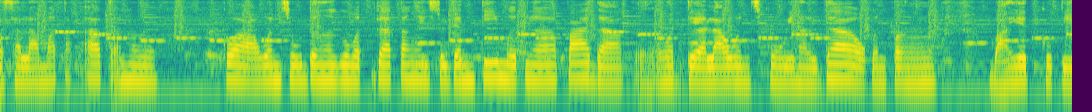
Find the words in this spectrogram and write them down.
pasalamat ak at ano, kuawan soda nga gumatgata nga estudyante mat nga padak, uh, wante allowance ko inaldaw, kan pang bayad ko ti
